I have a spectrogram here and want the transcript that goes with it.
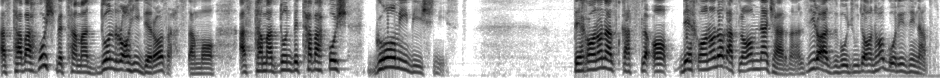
از توحش به تمدن راهی دراز است اما از تمدن به توحش گامی بیش نیست. دهقانان از قتل عام دهقانان را قتل عام نکردند زیرا از وجود آنها گریزی نبود.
